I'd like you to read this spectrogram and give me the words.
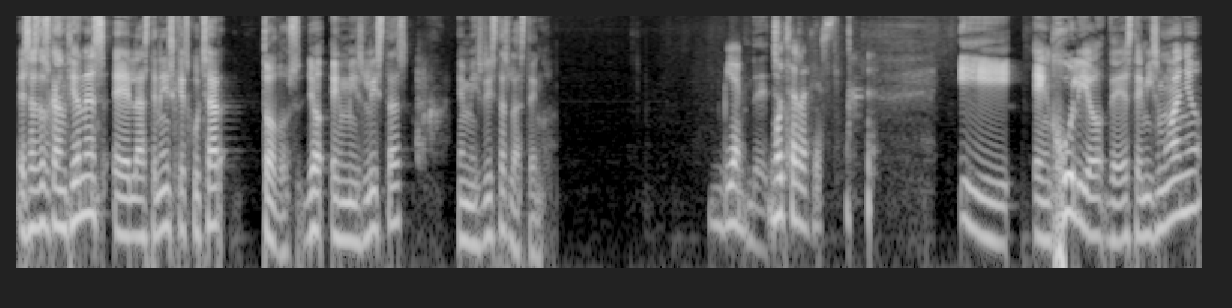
Esas dos canciones eh, las tenéis que escuchar todos. Yo en mis listas, en mis listas las tengo. Bien, muchas gracias. Y en julio de este mismo año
